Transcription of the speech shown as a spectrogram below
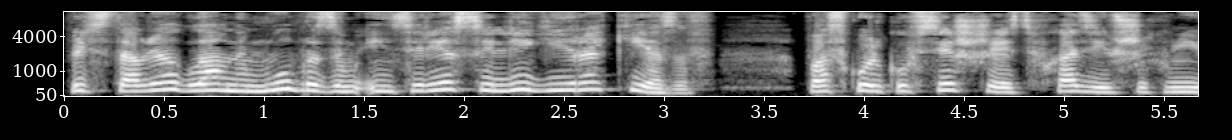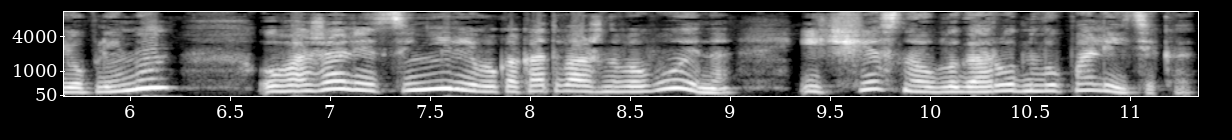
представлял главным образом интересы Лиги иракезов, поскольку все шесть входивших в нее племен уважали и ценили его как отважного воина и честного благородного политика.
